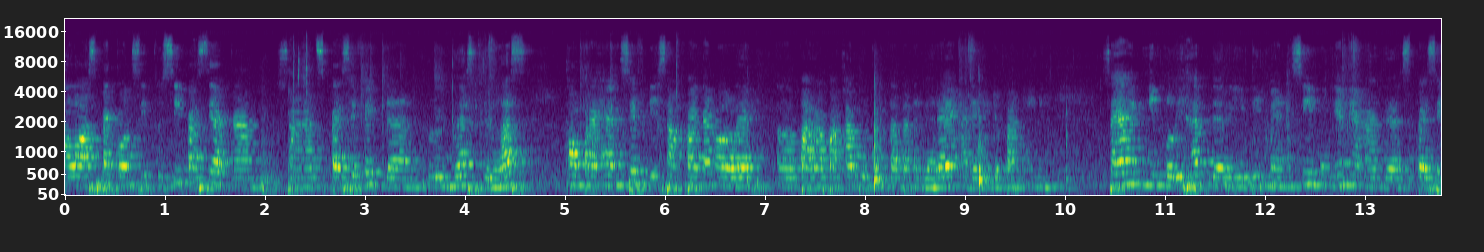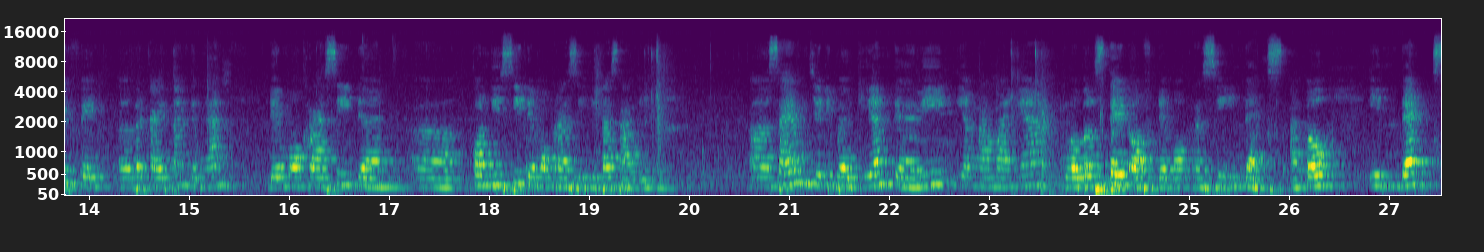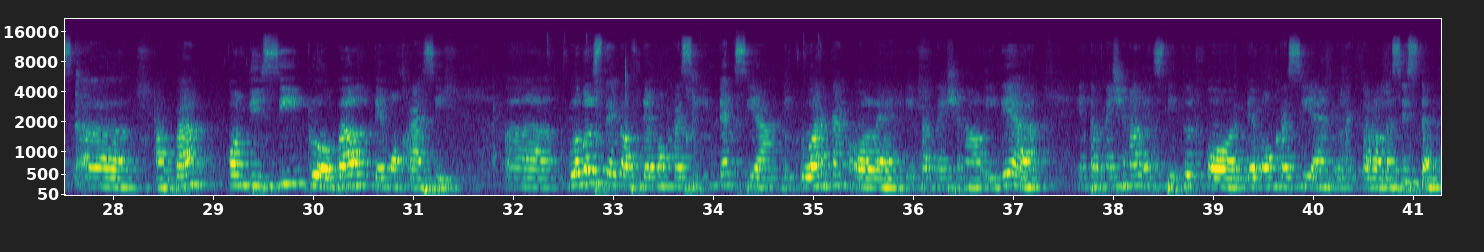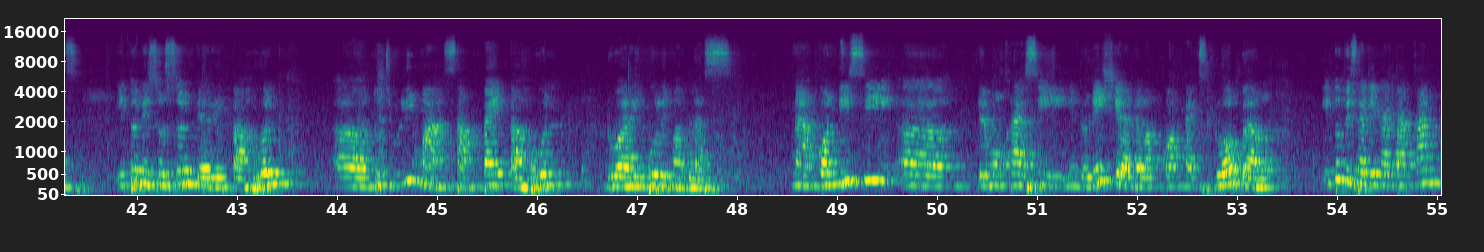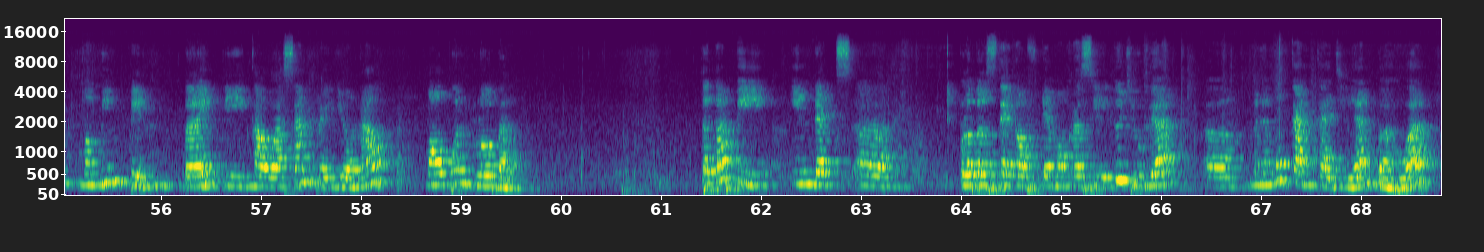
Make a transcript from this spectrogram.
kalau aspek konstitusi pasti akan sangat spesifik dan lugas, jelas, komprehensif disampaikan oleh e, para pakar hukum tata negara yang ada di depan ini. Saya ingin melihat dari dimensi mungkin yang agak spesifik e, berkaitan dengan demokrasi dan e, kondisi demokrasi kita saat ini. E, saya menjadi bagian dari yang namanya Global State of Democracy Index atau indeks uh, apa kondisi global demokrasi. Uh, global State of Democracy Index yang dikeluarkan oleh International IDEA, International Institute for Democracy and Electoral Assistance, itu disusun dari tahun uh, 75 sampai tahun 2015. Nah, kondisi uh, demokrasi Indonesia dalam konteks global itu bisa dikatakan memimpin baik di kawasan regional maupun global. Tetapi indeks uh, Global State of Democracy itu juga uh, menemukan kajian bahwa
